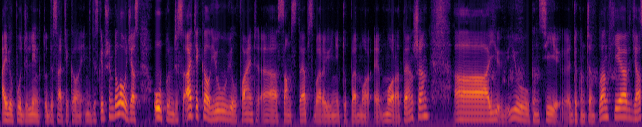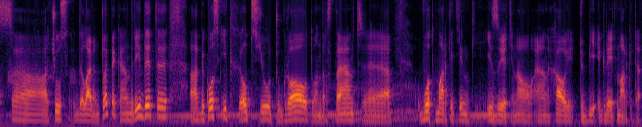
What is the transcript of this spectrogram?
I will put the link to this article in the description below. Just open this article, you will find some steps where you need to pay more, uh, more attention. You, you, can see the content plan here. Just choose the live topic and read it because it helps you to grow, to understand what marketing is it, you know, and how to be a great marketer.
